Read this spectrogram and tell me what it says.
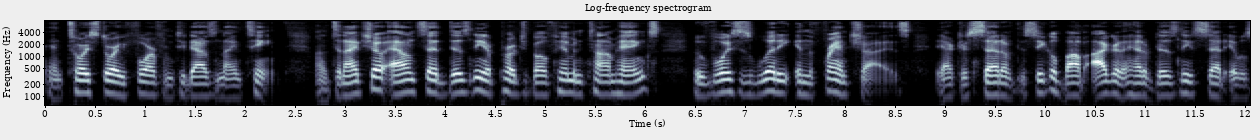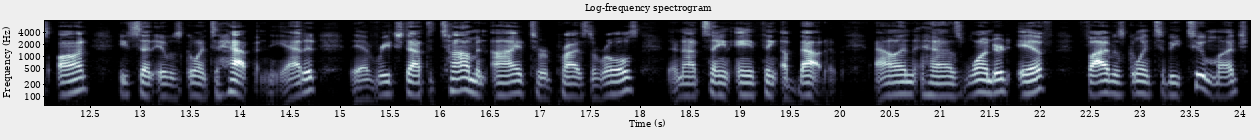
and Toy Story 4 from 2019. On The Tonight Show, Allen said Disney approached both him and Tom Hanks, who voices Woody in the franchise. The actor said of the sequel, Bob Iger, the head of Disney, said it was on. He said it was going to happen. He added, They have reached out to Tom and I to reprise the roles. They're not saying anything about it. Allen has wondered if 5 is going to be too much,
